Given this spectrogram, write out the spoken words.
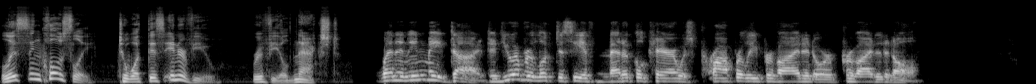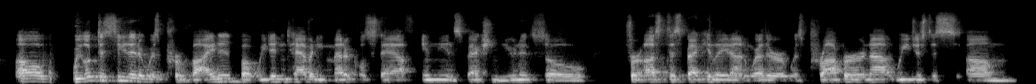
Listen closely to what this interview revealed next. When an inmate died, did you ever look to see if medical care was properly provided or provided at all? Oh, we looked to see that it was provided, but we didn't have any medical staff in the inspection unit. So for us to speculate on whether it was proper or not, we just um,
